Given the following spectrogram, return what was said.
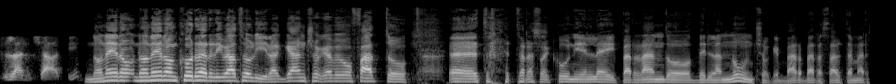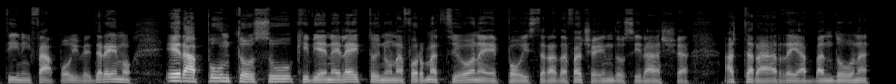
slanciati. Non ero, non ero, ancora arrivato lì, l'aggancio che avevo fatto ah. eh, tra, tra, Sacconi e lei parlando dell'annuncio che Barbara Saltamartini fa, poi vedremo, era appunto su chi viene eletto in una formazione e poi strada facendo si lascia attrarre e abbandona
